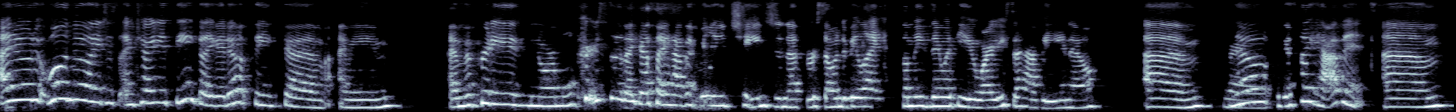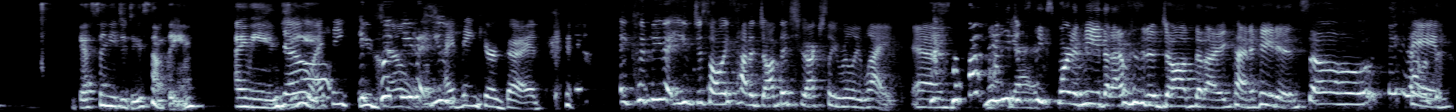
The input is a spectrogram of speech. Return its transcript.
I don't. Well, no. I just I'm trying to think. Like I don't think. Um, I mean, I'm a pretty normal person. I guess I haven't really changed enough for someone to be like something's new with you. Why are you so happy? You know. Um, No, I guess I haven't. Um, I guess I need to do something. I mean, No, gee. I think It you could be don't. that you- I think you're good. It could be that you've just always had a job that you actually really like, and maybe Yes. just speaks more to me that I was in a job that I kind of hated. So maybe that was it. Same,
